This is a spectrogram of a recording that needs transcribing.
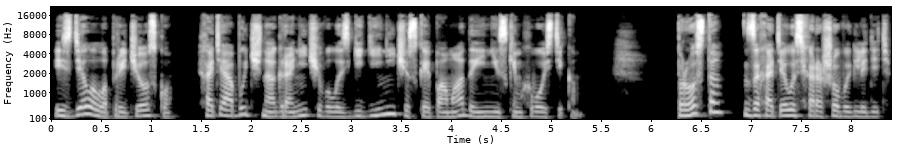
и сделала прическу, хотя обычно ограничивалась гигиенической помадой и низким хвостиком. Просто захотелось хорошо выглядеть.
